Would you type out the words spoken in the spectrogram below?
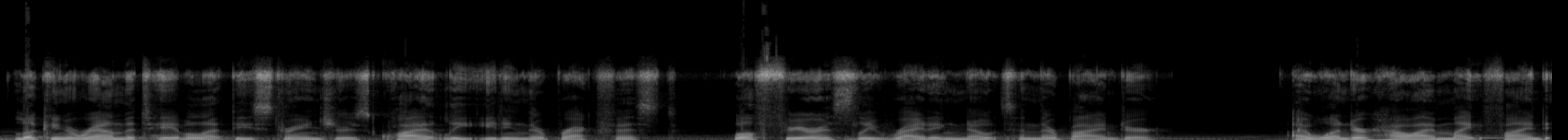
Looking around the table at these strangers quietly eating their breakfast while furiously writing notes in their binder, I wonder how I might find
